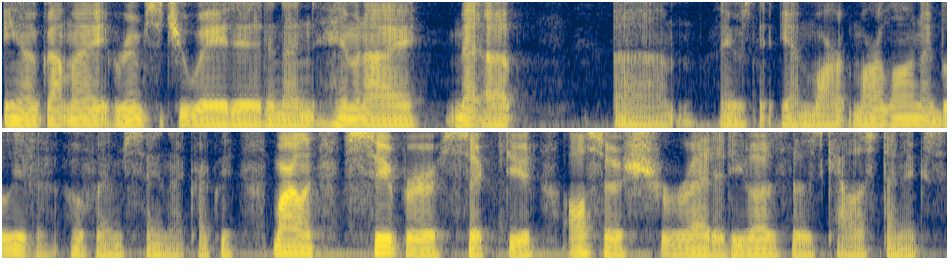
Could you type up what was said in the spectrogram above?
you know, got my room situated, and then him and I met up. Um, I think it was yeah Mar- Marlon, I believe. If, hopefully, I'm saying that correctly. Marlon, super sick dude. Also shredded. He loves those calisthenics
